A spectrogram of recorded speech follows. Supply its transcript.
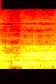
ฉั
